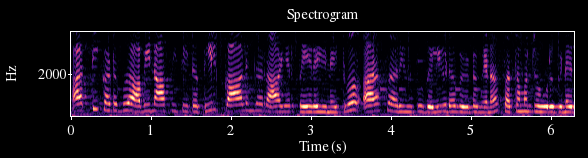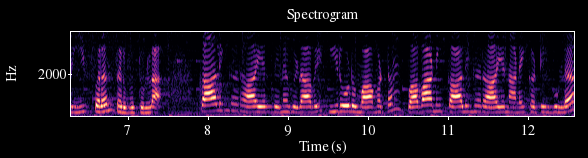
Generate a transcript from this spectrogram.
அத்திக்கடவு அவிநாசி திட்டத்தில் காளிங்க ராயர் பெயரை இணைத்து அரசு அறிவிப்பு வெளியிட வேண்டும் என சட்டமன்ற உறுப்பினர் ஈஸ்வரன் தெரிவித்துள்ளார். காளிங்க ராயர் தின விழாவை ஈரோடு மாவட்டம் பவானி காளிங்க ராயன் அணைக்கட்டில் உள்ள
